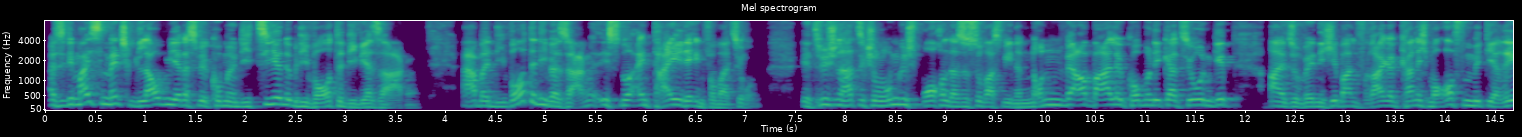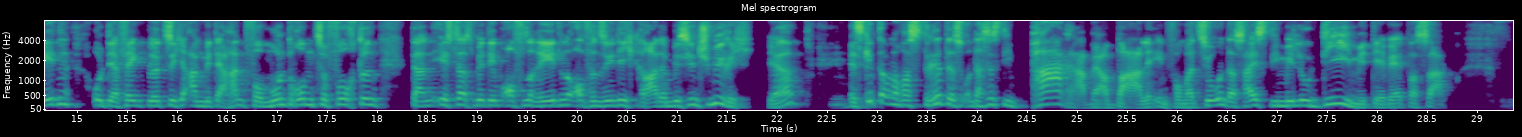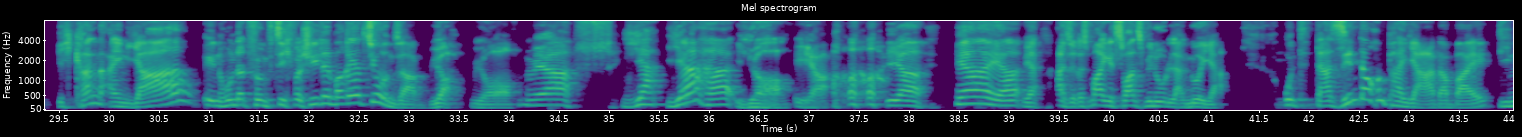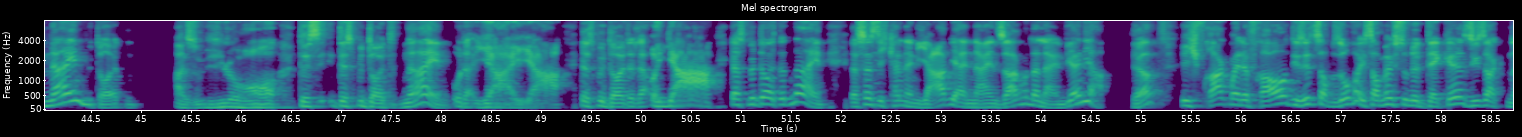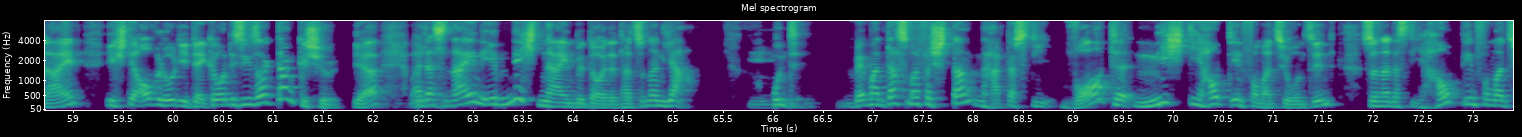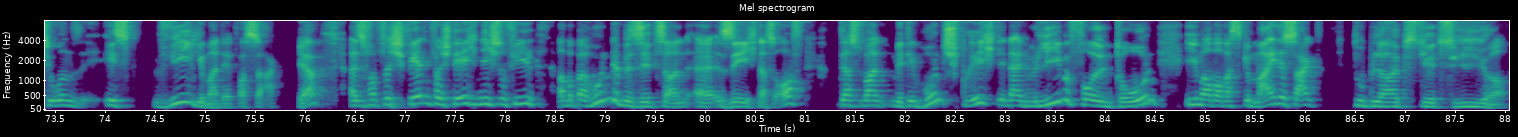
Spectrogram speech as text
Also die meisten Menschen glauben ja, dass wir kommunizieren über die Worte, die wir sagen. Aber die Worte, die wir sagen, ist nur ein Teil der Information. Inzwischen hat sich schon rumgesprochen, dass es sowas wie eine nonverbale Kommunikation gibt. Also wenn ich jemanden frage, kann ich mal offen mit dir reden und der fängt plötzlich an, mit der Hand vom Mund rumzufuchteln, dann ist das mit dem offenen Reden offensichtlich gerade ein bisschen schwierig. Ja? Mhm. Es gibt auch noch was Drittes und das ist die paraverbale Information. Das heißt die Melodie, mit der wir etwas sagen ich kann ein Ja in 150 verschiedenen Variationen sagen. Ja, ja, ja, ja, ja, ja, ja, ja, ja, ja, ja. Also das mache ich jetzt 20 Minuten lang nur Ja. Und da sind auch ein paar Ja dabei, die Nein bedeuten. Also ja, das, das bedeutet nein. Oder ja, ja, das bedeutet oh, ja, das bedeutet nein. Das heißt, ich kann ein Ja wie ein Nein sagen und ein Nein wie ein Ja. Ja, ich frage meine Frau, die sitzt auf dem Sofa, ich sage, möchtest du eine Decke? Sie sagt nein. Ich stehe auf und hole die Decke und sie sagt Dankeschön. Ja, weil das. Nein eben nicht Nein bedeutet hat, sondern Ja. Mhm. Und wenn man das mal verstanden hat, dass die Worte nicht die Hauptinformation sind, sondern dass die Hauptinformation ist, wie jemand etwas sagt. Ja, also von Pferden verstehe ich nicht so viel, aber bei Hundebesitzern äh, sehe ich das oft dass man mit dem Hund spricht in einem liebevollen Ton, ihm aber was Gemeines sagt, du bleibst jetzt hier.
